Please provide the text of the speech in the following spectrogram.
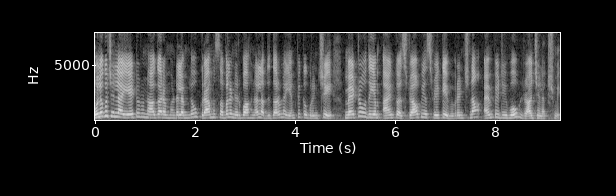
ములుగు జిల్లా ఏటూరు నాగారం మండలంలో గ్రామ సభల నిర్వహణ లబ్ధిదారుల ఎంపిక గురించి మెట్రో ఉదయం యాంకర్ శ్రావ్యశ్రీకి వివరించిన ఎంపీడీఓ రాజ్యలక్ష్మి.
